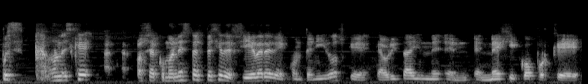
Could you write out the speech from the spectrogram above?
Pues, cabrón, es que, o sea, como en esta especie de fiebre de contenidos que, ahorita hay en, en México, porque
